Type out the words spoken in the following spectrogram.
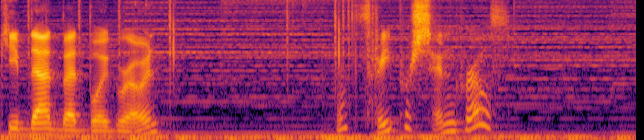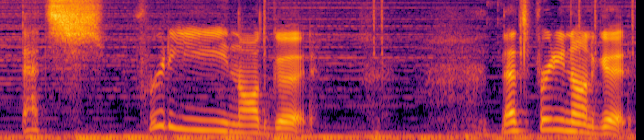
Keep that bad boy growing. 3% growth? That's pretty not good. That's pretty not good.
